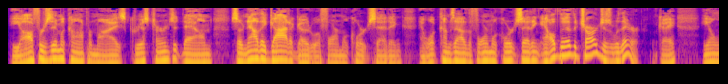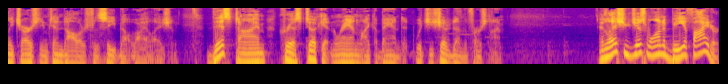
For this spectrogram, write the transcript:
He offers him a compromise. Chris turns it down. So now they got to go to a formal court setting. And what comes out of the formal court setting? All the other charges were there. Okay. He only charged him $10 for the seatbelt violation. This time, Chris took it and ran like a bandit, which he should have done the first time. Unless you just want to be a fighter.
